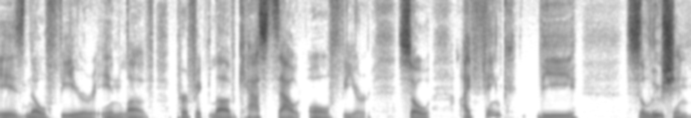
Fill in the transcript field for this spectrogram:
is no fear in love. Perfect love casts out all fear. So I think the solution,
